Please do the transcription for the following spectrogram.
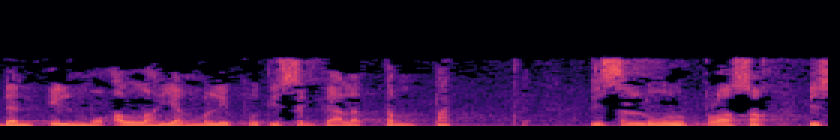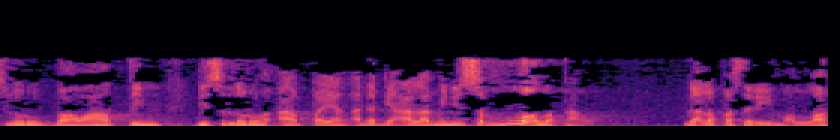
dan ilmu Allah yang meliputi segala tempat di seluruh pelosok, di seluruh bawatin, di seluruh apa yang ada di alam ini semua Allah tahu. Enggak lepas dari ilmu Allah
